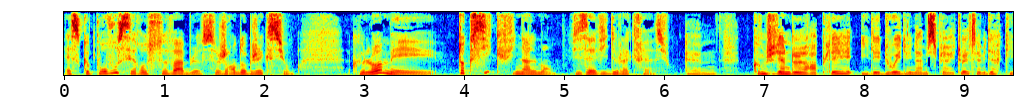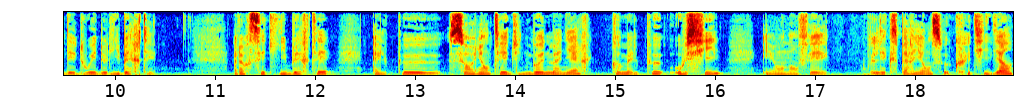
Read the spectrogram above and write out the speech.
est-ce que pour vous c'est recevable ce genre d'objection? Que l'homme est toxique finalement vis-à-vis de la création euh, Comme je viens de le rappeler, il est doué d'une âme spirituelle, ça veut dire qu'il est doué de liberté. Alors cette liberté, elle peut s'orienter d'une bonne manière, comme elle peut aussi, et on en fait l'expérience au quotidien,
